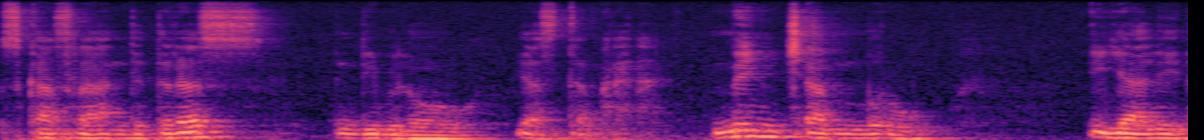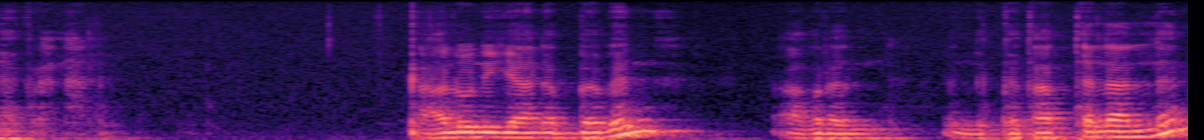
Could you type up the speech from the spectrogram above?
እስከ 11 ድረስ እንዲህ ብሎ ያስተምረናል። ምን ጨምሩ እያለ ይነግረናል። ቃሉን እያነበብን አብረን እንከታተላለን።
